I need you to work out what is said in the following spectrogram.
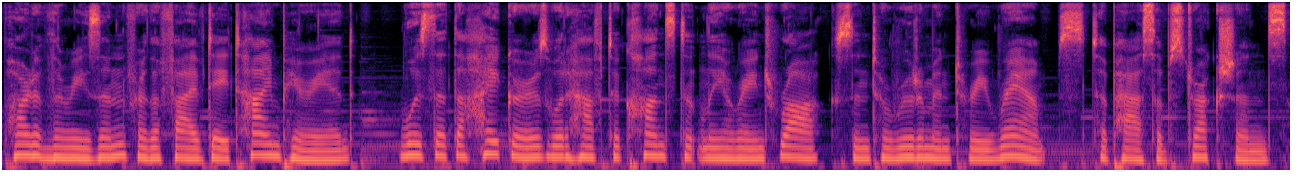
Part of the reason for the five day time period was that the hikers would have to constantly arrange rocks into rudimentary ramps to pass obstructions.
